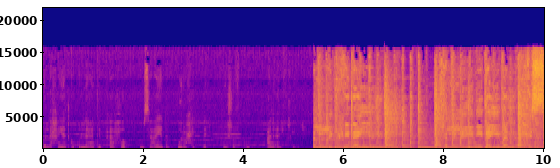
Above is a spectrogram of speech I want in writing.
كل حياتكم كلها تبقى حب وسعادة وراحة بال. وأشوفكم على ألف خير. خليك حنين خليني دايما أحس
